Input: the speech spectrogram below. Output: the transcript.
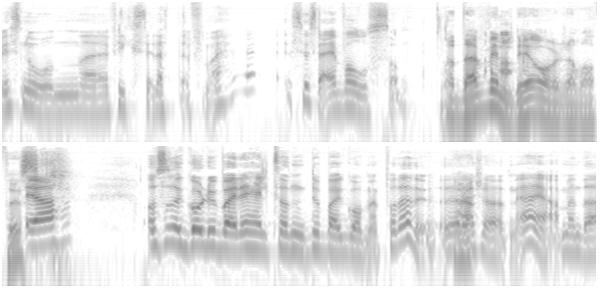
hvis noen fikser dette for meg. Syns jeg er voldsomt. Ja, det er veldig overdramatisk. Ja. Og så går du bare helt sånn Du bare går med på det, du. Det er sånn, ja ja, men da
